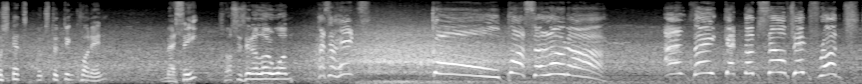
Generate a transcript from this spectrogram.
Busquets looks to dink one in. Messi crosses in a low one. Has a hit! Goal! Barcelona! And they get themselves in front!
